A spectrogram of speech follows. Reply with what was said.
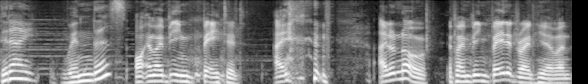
did I win this or am I being baited? I I don't know if I'm being baited right here, but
